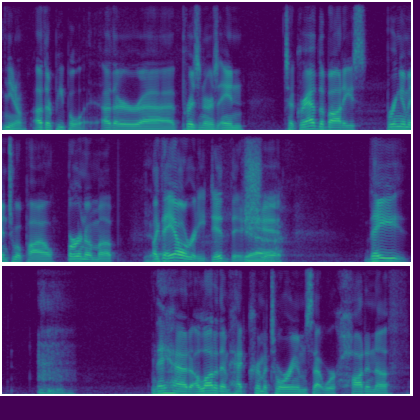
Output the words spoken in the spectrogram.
you know other people, other uh, prisoners in to grab the bodies, bring them into a pile, burn them up. Like they already did this Yeah. shit. They they had a lot of them had crematoriums that were hot enough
